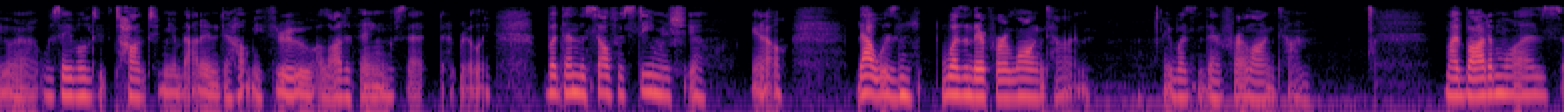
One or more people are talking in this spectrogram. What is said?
uh, was able to talk to me about it and to help me through a lot of things that, that really but then the self-esteem issue you know that was wasn't there for a long time. It wasn't there for a long time. My bottom was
